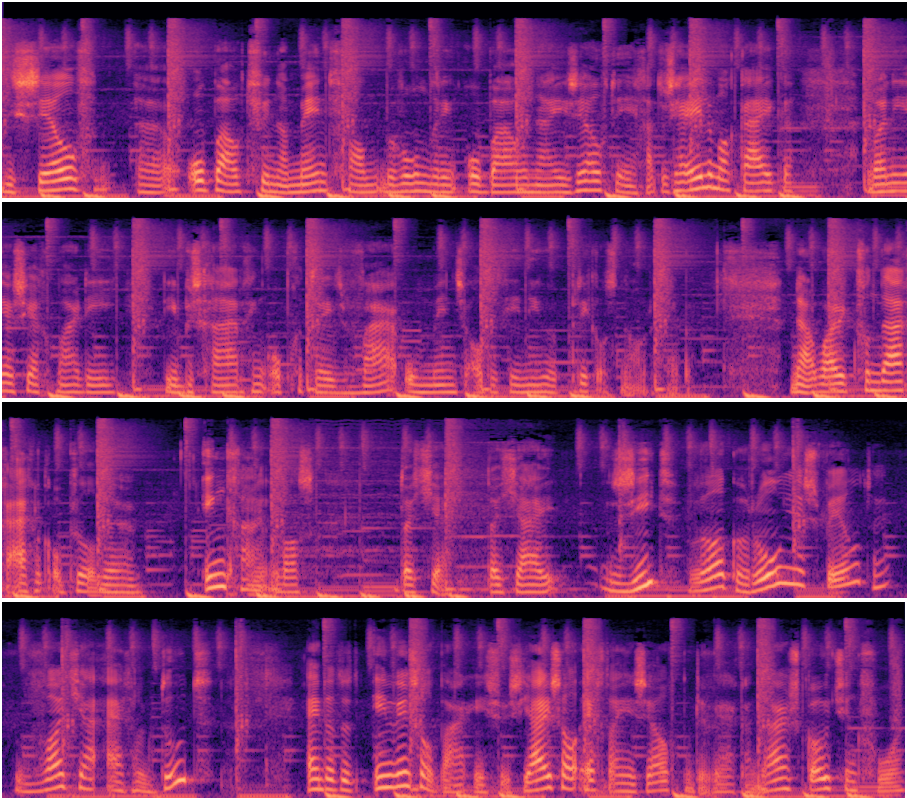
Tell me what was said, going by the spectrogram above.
die zelf uh, opbouwt fundament van bewondering opbouwen naar jezelf te ingaan. Dus helemaal kijken wanneer zeg maar die, die beschadiging opgetreden is, waarom mensen altijd die nieuwe prikkels nodig hebben. Nou, waar ik vandaag eigenlijk op wilde ingaan was dat, je, dat jij ziet welke rol je speelt, hè, wat jij eigenlijk doet en dat het inwisselbaar is. Dus jij zal echt aan jezelf moeten werken en daar is coaching voor.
